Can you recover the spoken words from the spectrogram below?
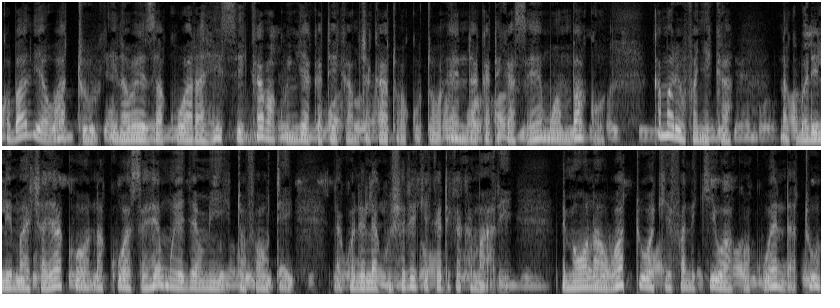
Kwa baadhi ya watu inaweza kuwa rahisi kama kuingia katika mchakato wa kutoenda katika sehemu ambako kamari hufanyika na kubadili maisha yako na kuwa sehemu ya jamii tofauti na kuendelea kushiriki katika kamari. Nimeona watu wakifanikiwa kwa kuenda tu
